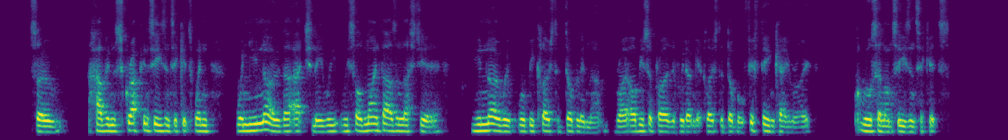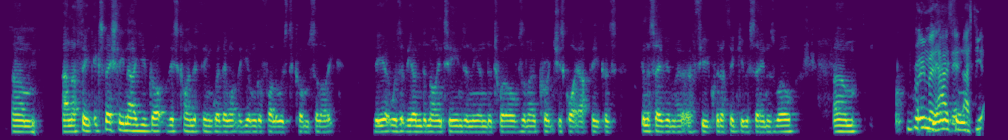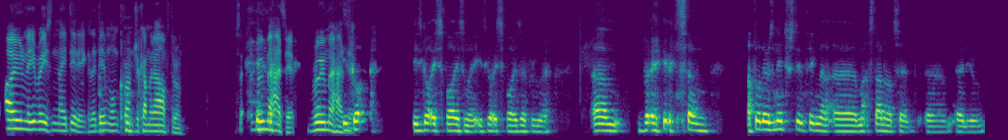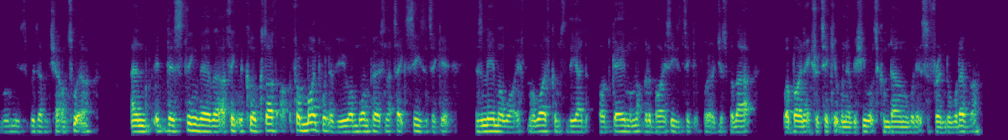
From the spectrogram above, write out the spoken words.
So having scrapping season tickets when when you know that actually we, we sold 9,000 last year, you know we, will be close to doubling that, right? I'll be surprised if we don't get close to double. 15K, right? We'll sell on season tickets. Um, and I think, especially now, you've got this kind of thing where they want the younger followers to come. So, like, the was it the under 19s and the under 12s? I know Crunch is quite happy because it's going to save him a, a, few quid, I think he was saying as well. Um, Rumor has it that's the only reason they did it because they didn't want Cruncher coming after them. So, rumor has it. Rumor has he's it. Got, he's got his spies, mate. He's got his spies everywhere. Um, but it's um, I thought there was an interesting thing that uh, Matt Stannard said um, earlier when we was having a chat on Twitter, and it, there's thing there that I think the club, because from my point of view, I'm one person that takes a season ticket. There's me and my wife. My wife comes to the ad, odd game. I'm not going to buy a season ticket for her just for that. I'll buy an extra ticket whenever she wants to come down or when it's a friend or whatever.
